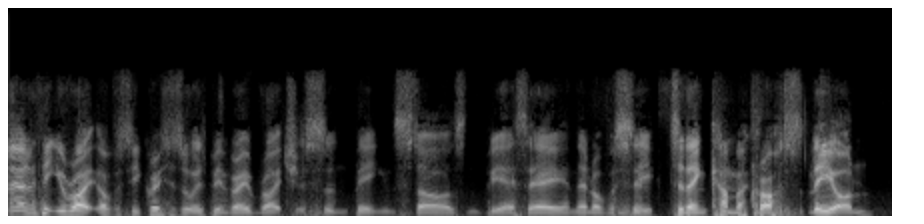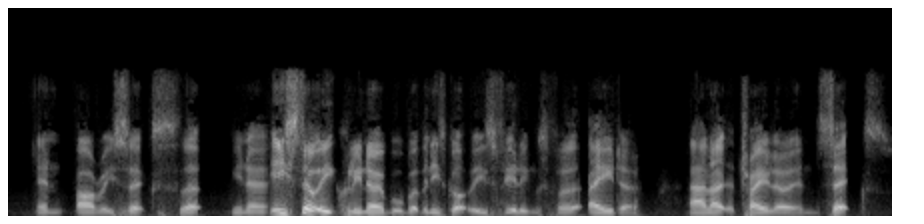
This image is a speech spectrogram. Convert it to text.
and I think you're right. Obviously, Chris has always been very righteous and being in Stars and BSAA, and then obviously to then come across Leon in RE6 that you know he's still equally noble, but then he's got these feelings for Ada and like the trailer in six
